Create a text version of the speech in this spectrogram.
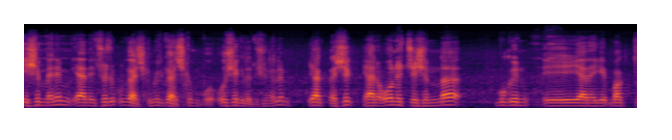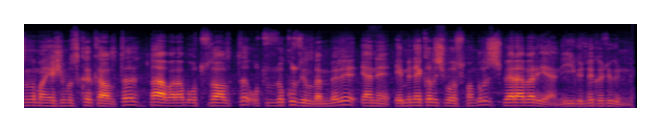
Eşim benim yani çocukluk aşkım, ilk aşkım o, o şekilde düşünelim. Yaklaşık yani 13 yaşında bugün e, yani baktığın zaman yaşımız 46. Ne yapar abi 36, 39 yıldan beri yani Emine Kılıç ve Osman Kılıç beraber yani. iyi günde kötü günde.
